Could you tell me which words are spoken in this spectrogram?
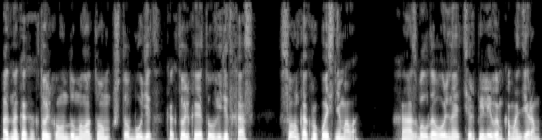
Однако, как только он думал о том, что будет, как только это увидит Хас, сон как рукой снимало. Хас был довольно терпеливым командиром,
